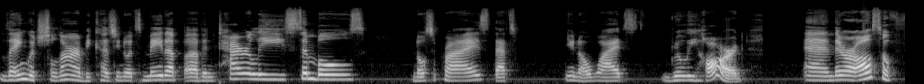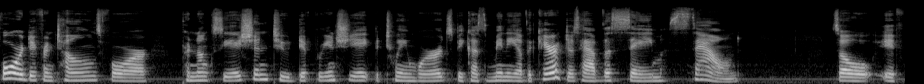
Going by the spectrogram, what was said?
language to learn because, you know, it's made up of entirely symbols. No surprise. That's, you know, why it's really hard. And there are also four different tones for pronunciation to differentiate between words because many of the characters have the same sound. So if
